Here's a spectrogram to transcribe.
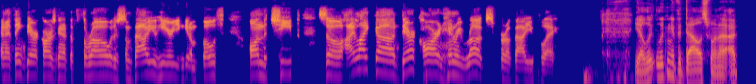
and I think Derek Carr is going to have to throw. There's some value here. You can get them both on the cheap. So I like uh, Derek Carr and Henry Ruggs for a value play. Yeah, look, looking at the Dallas one, I,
